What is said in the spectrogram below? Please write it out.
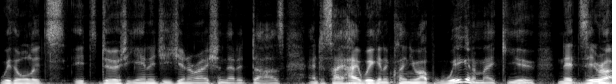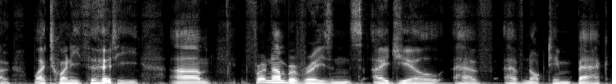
with all its its dirty energy generation that it does, and to say, hey, we're going to clean you up, we're going to make you net zero by 2030, um, for a number of reasons, AGL have have knocked him back.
